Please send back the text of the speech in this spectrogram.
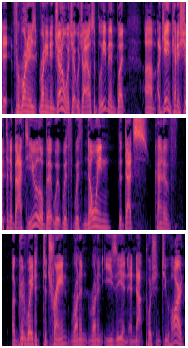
it, for running running in general, which which I also believe in. But um, again, kind of shifting it back to you a little bit with with, with knowing that that's kind of a good way to, to train running running easy and, and not pushing too hard.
